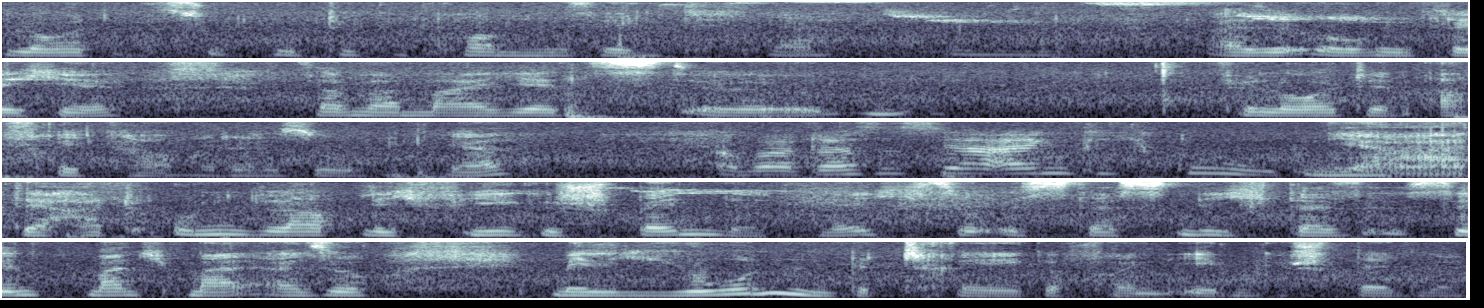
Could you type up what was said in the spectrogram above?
Leuten zugute gekommen sind. Ja? Also irgendwelche, sagen wir mal jetzt, äh, für Leute in Afrika oder so. Ja? Aber das ist ja eigentlich gut. Ja, der hat unglaublich viel gespendet, nicht? So ist das nicht. Da sind manchmal also Millionenbeträge von ihm gespendet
